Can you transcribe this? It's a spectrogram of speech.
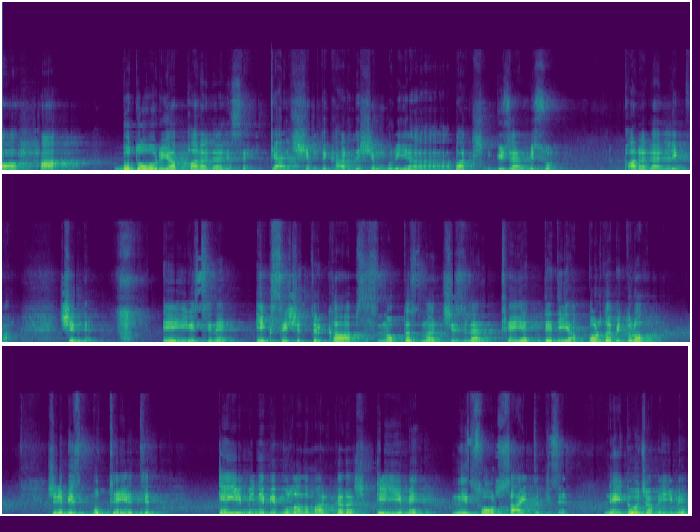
Aha. Bu doğruya paralel ise. Gel şimdi kardeşim buraya. Bak şimdi güzel bir soru. Paralellik var. Şimdi eğrisine x eşittir k apsisi noktasından çizilen teğet dedi ya. Burada bir duralım. Şimdi biz bu teğetin eğimini bir bulalım arkadaş. Eğimini sorsaydı bize. Neydi hocam eğimi?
